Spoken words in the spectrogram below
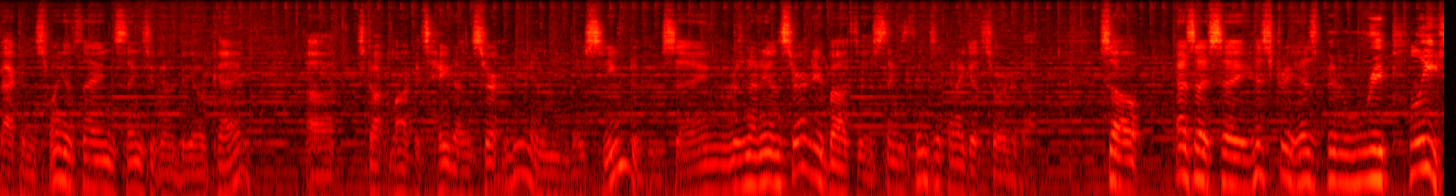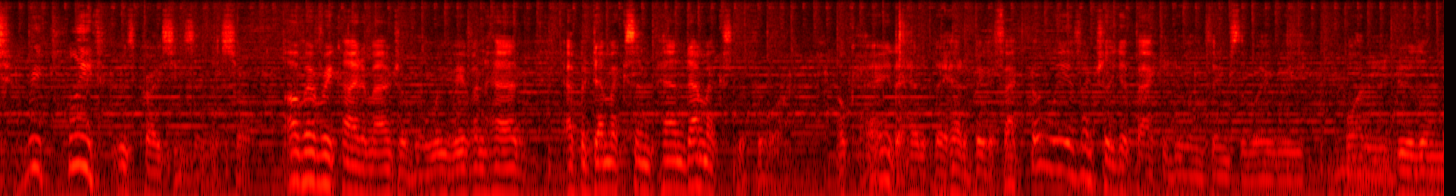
back in the swing of things. Things are going to be okay. Uh, stock markets hate uncertainty, and they seem to be saying there isn't any uncertainty about this. Things things are going to get sorted out. So, as I say, history has been replete, replete with crises of this sort, of every kind imaginable. We've even had epidemics and pandemics before okay, they had they had a big effect, but we eventually get back to doing things the way we wanted to do them,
